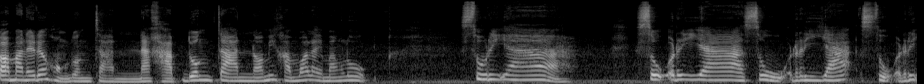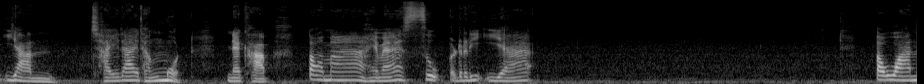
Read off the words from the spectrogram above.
ต่อมาในเรื่องของดวงจันทร์นะครับ ดวงจันทร์เนาะมีคำว่าอะไรมั้งลูก สุริยา สุริยา สุริยะ สุริยัน ใช้ได้ทั้งหมดนะครับ ต่อมาเห็นไหมสุริยะ ตะวัน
